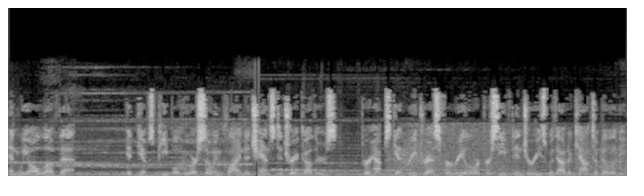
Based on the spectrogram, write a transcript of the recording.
and we all love that. It gives people who are so inclined a chance to trick others, perhaps get redress for real or perceived injuries without accountability.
